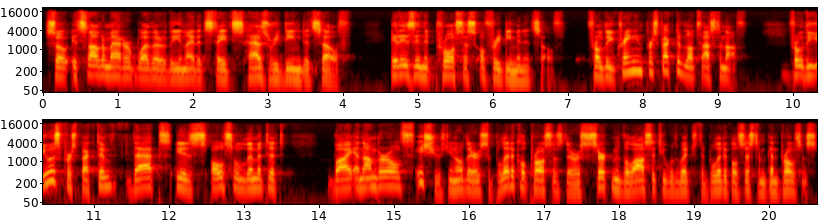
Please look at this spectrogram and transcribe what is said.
So it's not a matter whether the United States has redeemed itself. It is in the process of redeeming itself. From the Ukrainian perspective, not fast enough. From the US perspective, that is also limited by a number of issues. You know, there's a political process, there's a certain velocity with which the political system can process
